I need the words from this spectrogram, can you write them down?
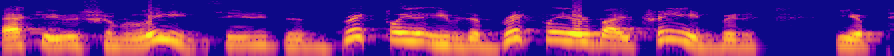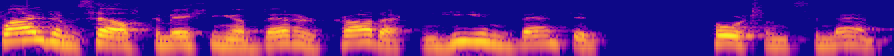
actually he was from Leeds. He was a bricklayer. He was a bricklayer by trade, but he applied himself to making a better product, and he invented Portland cement.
